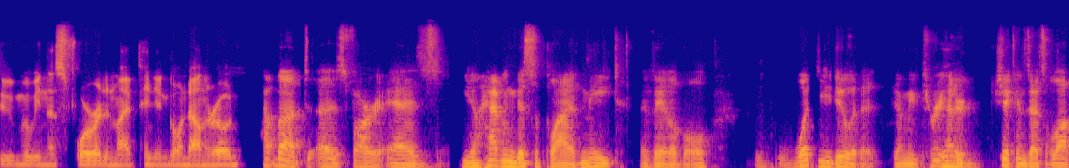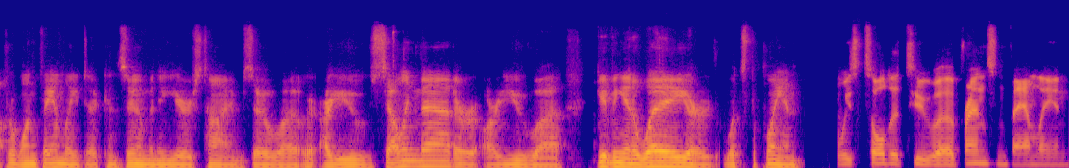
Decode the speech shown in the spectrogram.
to moving this forward, in my opinion, going down the road. How about as far as you know, having the supply of meat available? What do you do with it? I mean, 300 chickens—that's a lot for one family to consume in a year's time. So, uh, are you selling that, or are you uh, giving it away, or what's the plan? We sold it to uh, friends and family and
